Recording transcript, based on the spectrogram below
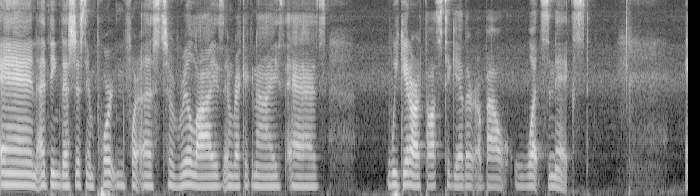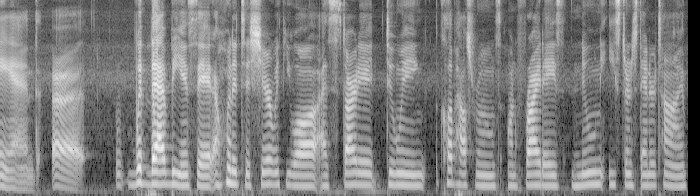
And I think that's just important for us to realize and recognize as we get our thoughts together about what's next. And uh with that being said, I wanted to share with you all. I started doing clubhouse rooms on Fridays, noon Eastern Standard Time,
